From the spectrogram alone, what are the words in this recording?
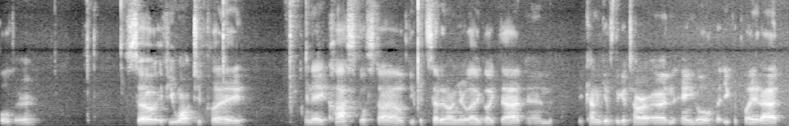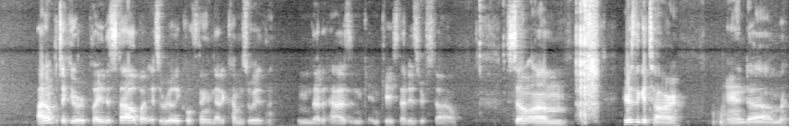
holder. So if you want to play in a classical style, you could set it on your leg like that and it kind of gives the guitar an angle that you could play it at. I don't particularly play this style, but it's a really cool thing that it comes with, that it has in, in case that is your style. So um, here's the guitar, and um,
